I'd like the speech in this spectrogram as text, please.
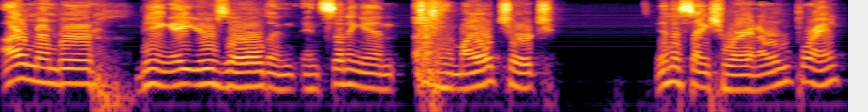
I remember being eight years old and, and sitting in my old church in the sanctuary, and I remember praying,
